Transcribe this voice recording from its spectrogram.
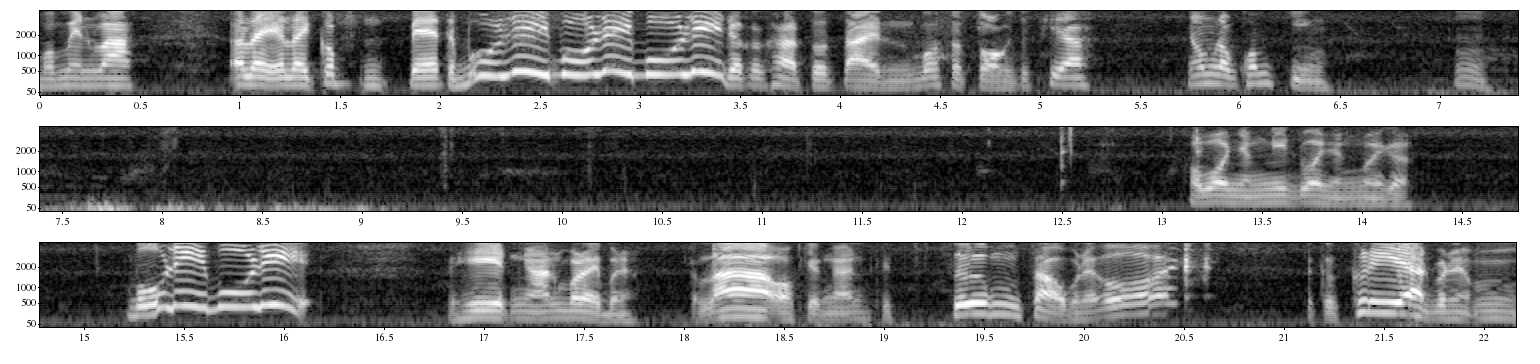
บ่แม่นว่า อะไรอะไรก็แปลแต่บูลลี่บูลลี่บูลลี่เดี๋ยวก็ขาดตัวตายบ่สตองจักเที่ยยอมรับความจริง อืมเขาบอกยังนิดว่ายังหน่อยกะบูลลี่บูลลี่เหตุงานบ่ได้บ่เนี่ยก็ล่าออกจากงานซึมเศร้าบ่เนี่ยโอ๊ยแล้วก็เครียดบ่เนี่ยอืม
